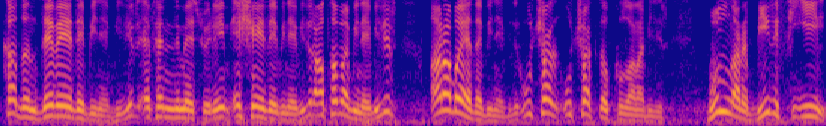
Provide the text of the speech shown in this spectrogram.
kadın deveye de binebilir, efendime söyleyeyim eşeğe de binebilir, ata da binebilir, arabaya da binebilir, uçak uçak da kullanabilir. Bunlar bir fiil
